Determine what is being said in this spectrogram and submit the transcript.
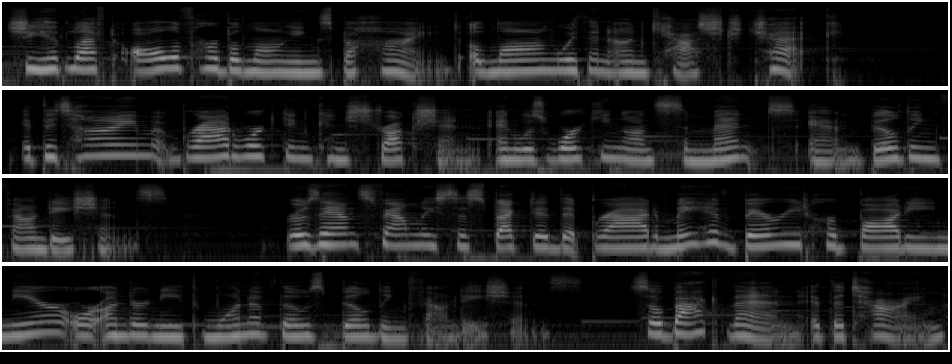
She had left all of her belongings behind, along with an uncashed check. At the time, Brad worked in construction and was working on cement and building foundations. Roseann's family suspected that Brad may have buried her body near or underneath one of those building foundations. So, back then, at the time,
